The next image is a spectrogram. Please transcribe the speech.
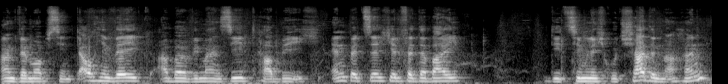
Andere Mobs sind auch im Weg, aber wie man sieht, habe ich NPC-Hilfe dabei, die ziemlich gut Schaden machen.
